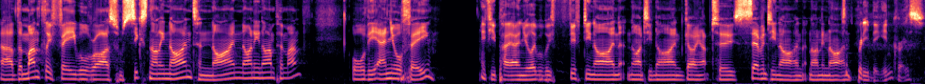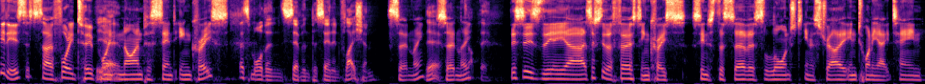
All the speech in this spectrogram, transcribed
Uh, the monthly fee will rise from six ninety nine to nine ninety nine per month, or the annual fee, if you pay annually, will be fifty nine ninety nine, going up to seventy nine ninety nine. Pretty big increase. It is. It's a forty two point nine percent increase. That's more than seven percent inflation. Certainly, Yeah, certainly. it's up there. This is the uh, it's actually the first increase since the service launched in Australia in 2018.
